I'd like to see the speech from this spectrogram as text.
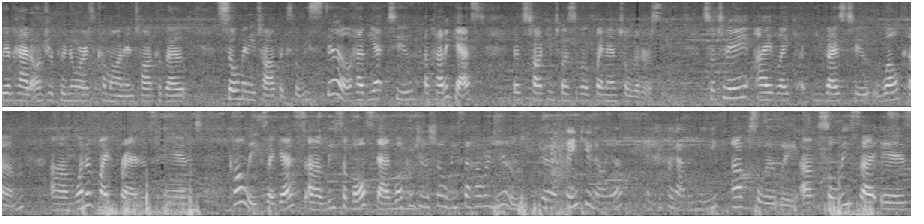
We have had entrepreneurs come on and talk about so many topics, but we still have yet to have had a guest that's talking to us about financial literacy. So today I'd like you guys to welcome um, one of my friends and colleagues, I guess, uh, Lisa Balstad. Welcome to the show, Lisa. How are you? Good. Thank you, Nelia. Thank you for having me. Absolutely. Um, so Lisa is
